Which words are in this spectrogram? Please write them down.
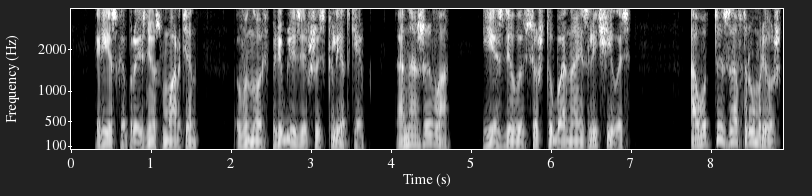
— резко произнес Мартин, вновь приблизившись к клетке. «Она жива, и я сделаю все, чтобы она излечилась. А вот ты завтра умрешь,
